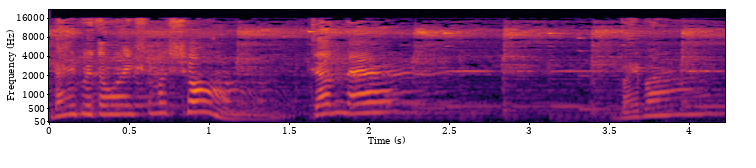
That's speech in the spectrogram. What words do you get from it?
ライブでお会いしましょう。じゃあね。バイバイ。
